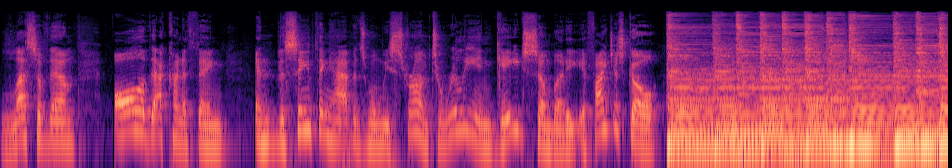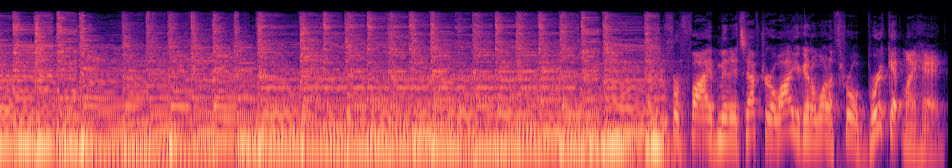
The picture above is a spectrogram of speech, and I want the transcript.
less of them. All of that kind of thing and the same thing happens when we strum. To really engage somebody, if I just go, for five minutes. After a while, you're going to want to throw a brick at my head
